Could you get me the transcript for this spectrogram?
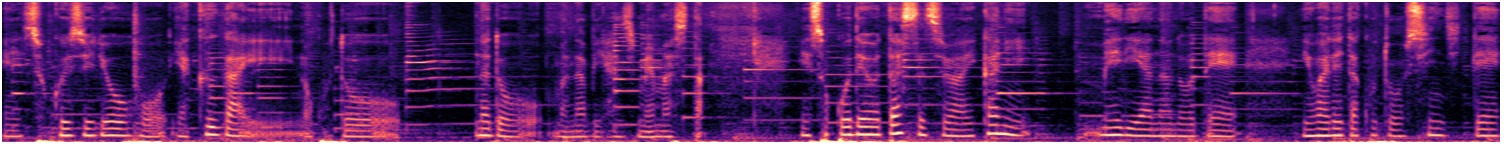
えー、食事療法薬害のことなどを学び始めました、えー、そこで私たちはいかにメディアなどで言われたことを信じて、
